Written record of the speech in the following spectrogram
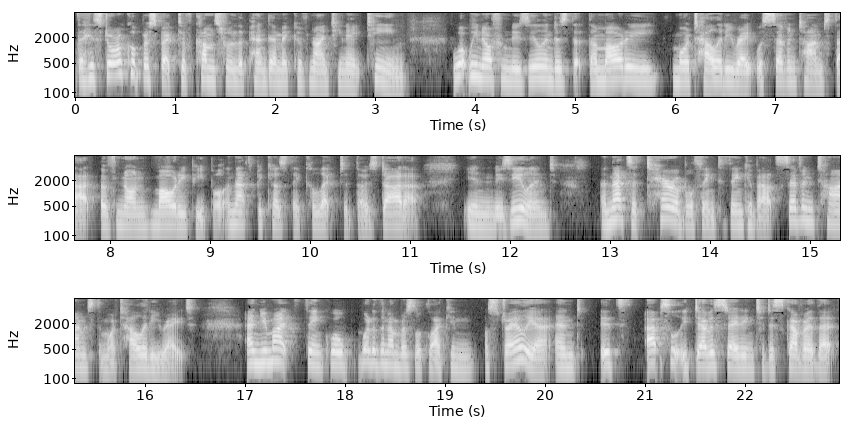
the historical perspective comes from the pandemic of 1918. What we know from New Zealand is that the Maori mortality rate was seven times that of non Maori people, and that's because they collected those data in New Zealand. And that's a terrible thing to think about seven times the mortality rate. And you might think, well, what do the numbers look like in Australia? And it's absolutely devastating to discover that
